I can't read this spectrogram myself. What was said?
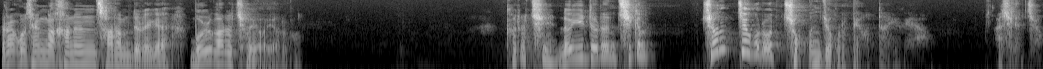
라고 생각하는 사람들에게 뭘 가르쳐요, 여러분? 그렇지. 너희들은 지금 전적으로 조건적으로 배웠다, 이거야. 아시겠죠?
